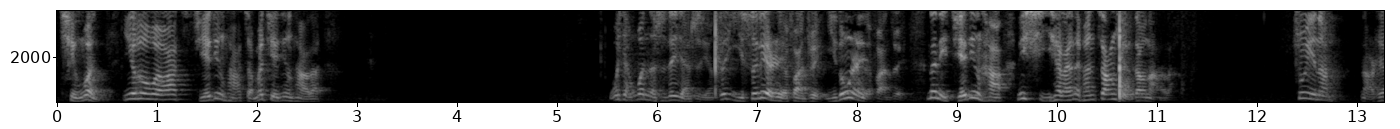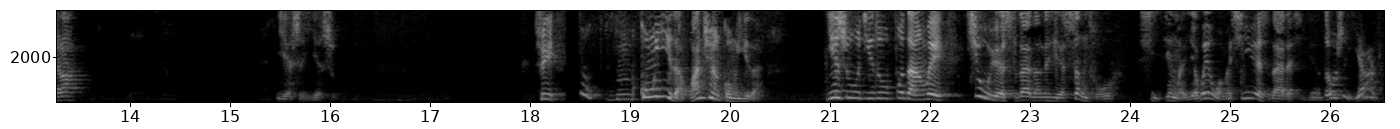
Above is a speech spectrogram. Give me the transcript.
请问耶和华洁净他，怎么洁净他的？我想问的是这件事情：这以色列人也犯罪，以东人也犯罪。那你洁净他，你洗下来那盆脏水到哪儿了？罪呢？哪儿去了？也是耶稣。所以不嗯公义的，完全公义的。耶稣基督不单为旧约时代的那些圣徒洗净了，也为我们新约时代的洗净，都是一样的。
